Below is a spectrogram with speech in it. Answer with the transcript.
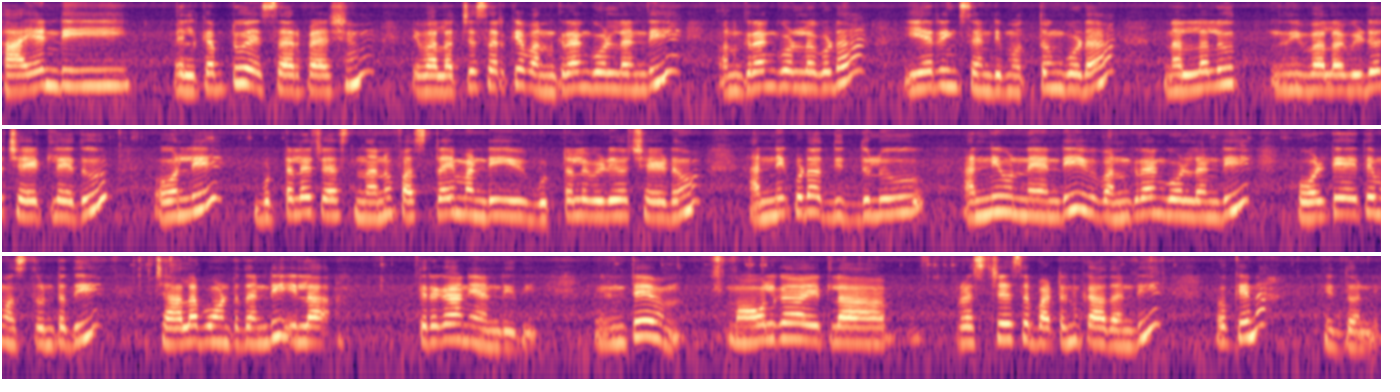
హాయ్ అండి. Welcome to SR fashion. ఇవాళ వచ్చేసరికి వన్ గ్రామ్ గోల్డ్ అండి. వన్ గ్రామ్ గోల్డ్లో కూడా ఇయర్ రింగ్స్ అండి మొత్తం కూడా. నల్లలు ఇవాళ వీడియో చేయట్లేదు. ఓన్లీ బుట్టలే చేస్తున్నాను. ఫస్ట్ టైం అండి ఈ బుట్టల వీడియో చేయడం. అన్నీ కూడా దిద్దులు అన్నీ ఉన్నాయండి. ఇవి వన్ గ్రామ్ గోల్డ్ అండి. క్వాలిటీ అయితే మస్తు ఉంటుంది. చాలా బాగుంటుందండి. ఇలా తిరగాని అండి ఇది. అంటే మామూలుగా ఇట్లా ప్రెస్ చేసే బటన్ కాదండి. ఓకేనా? ఇద్దండి.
